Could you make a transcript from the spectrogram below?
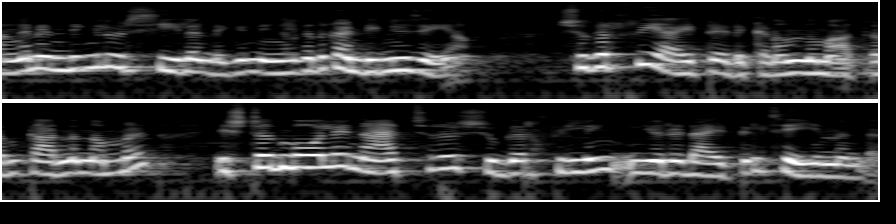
അങ്ങനെ എന്തെങ്കിലും ഒരു ശീലം ഉണ്ടെങ്കിൽ നിങ്ങൾക്കത് കണ്ടിന്യൂ ചെയ്യാം. ഷുഗർ ഫ്രീ ആയിട്ട് എടുക്കണം എന്ന് മാത്രം. കാരണം നമ്മൾ ഇഷ്ടംപോലെ നാച്ചുറൽ ഷുഗർ ഫില്ലിംഗ് ഈ ഒരു ഡയറ്റിൽ ചെയ്യുന്നുണ്ട്.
